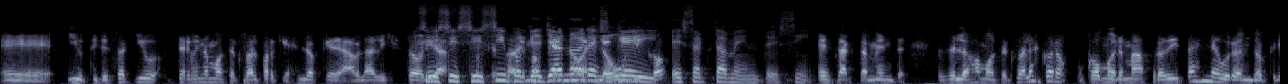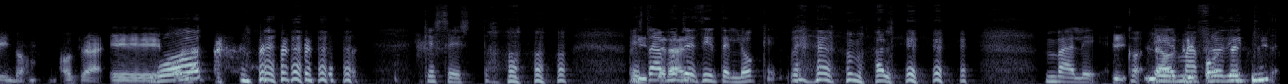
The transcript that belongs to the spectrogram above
eh, y utilizo aquí un término homosexual porque es lo que habla la Sí, historia. sí, sí, sí, sabemos porque ya no es eres gay, único. exactamente, sí. Exactamente. Entonces, los homosexuales como, hermafroditas neuroendocrinos. O sea, eh, What? ¿Qué es esto? Estaba por decirte lo que. vale. Vale. Sí, hermafrodit- hipótesis-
